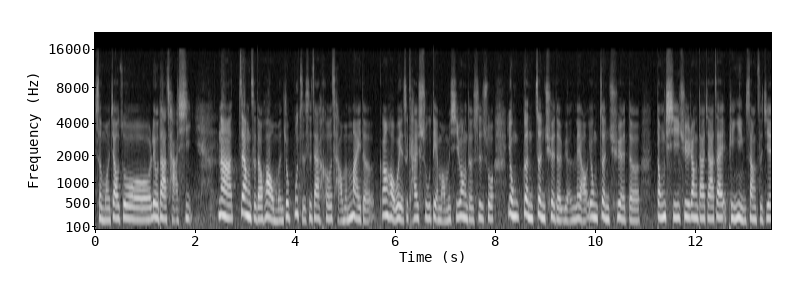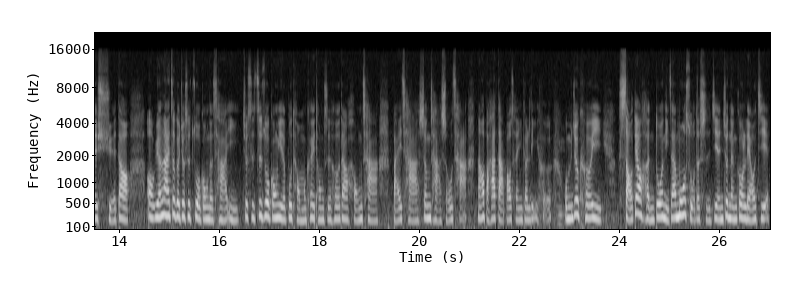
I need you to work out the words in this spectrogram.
什么叫做六大茶系。那这样子的话，我们就不只是在喝茶，我们卖的刚好我也是开书店嘛，我们希望的是说用更正确的原料，用正确的东西去让大家在品饮上直接学到哦，原来这个就是做工的差异，就是制作工艺的不同，我们可可以同时喝到红茶、白茶、生茶、熟茶，然后把它打包成一个礼盒，我们就可以少掉很多你在摸索的时间，就能够了解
